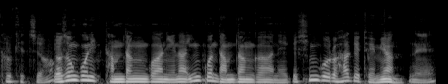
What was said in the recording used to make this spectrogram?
그렇겠죠. 여성권익 담당관이나 인권 담당관에게 신고를 하게 되면 네.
